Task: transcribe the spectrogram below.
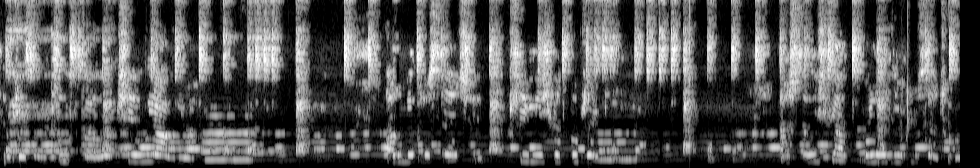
Tymczasem przestałem się ujawnia. Armia koseczek przyjmie światło brzegi. Aż cały świat polegnie kluseczką.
